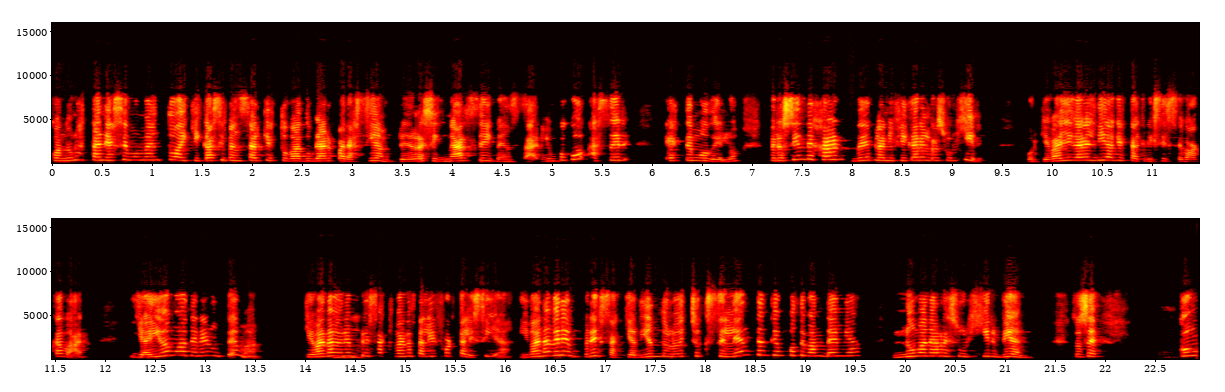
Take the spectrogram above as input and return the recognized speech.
cuando uno está en ese momento hay que casi pensar que esto va a durar para siempre, resignarse y pensar, y un poco hacer este modelo, pero sin dejar de planificar el resurgir, porque va a llegar el día que esta crisis se va a acabar, y ahí vamos a tener un tema, que van a haber empresas que van a salir fortalecidas, y van a haber empresas que habiéndolo hecho excelente en tiempos de pandemia, no van a resurgir bien. Entonces, cómo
